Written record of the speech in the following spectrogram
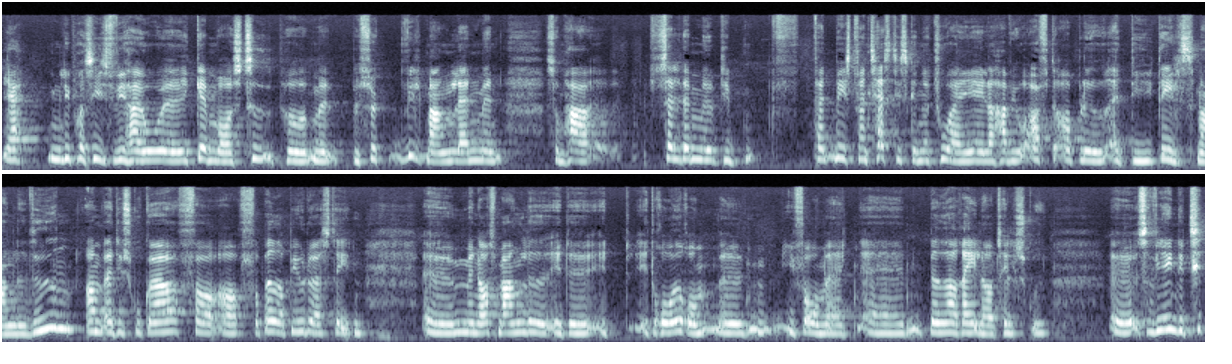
Ja, lige præcis. Vi har jo øh, igennem vores tid på, med besøgt vildt mange landmænd, som har selv dem med de mest fantastiske naturarealer har vi jo ofte oplevet, at de dels manglede viden om, hvad de skulle gøre for at forbedre biodiversiteten, øh, men også manglede et, øh, et, et råderum øh, i form af, af bedre regler og tilskud. Øh, så vi er egentlig tit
